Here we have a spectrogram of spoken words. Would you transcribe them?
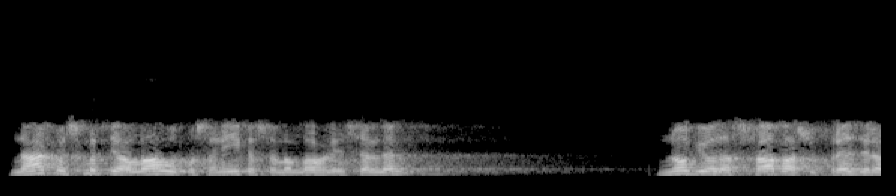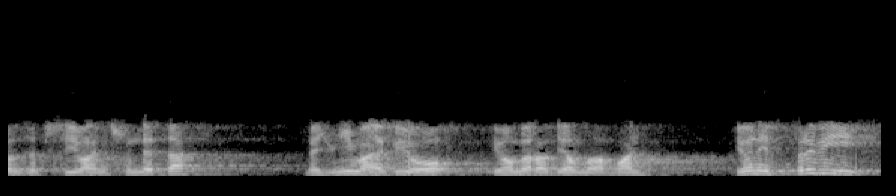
Nakon smrti Allahu poslanika sallallahu alejhi ve sellem mnogi od ashaba su prezirali zapisivanje sunneta, među njima je bio i Omer radijallahu anhu. I on je prvi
